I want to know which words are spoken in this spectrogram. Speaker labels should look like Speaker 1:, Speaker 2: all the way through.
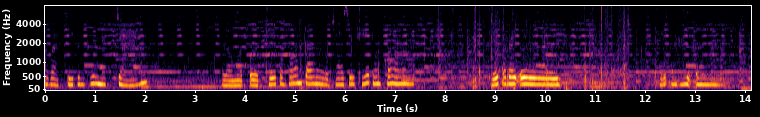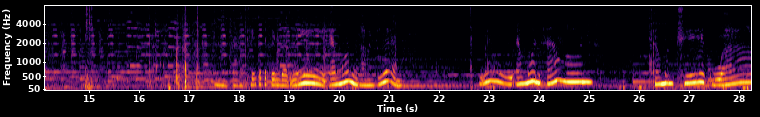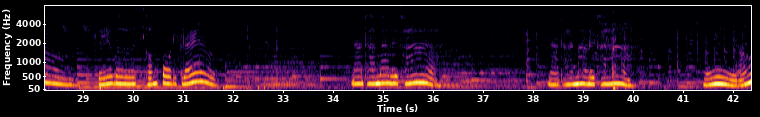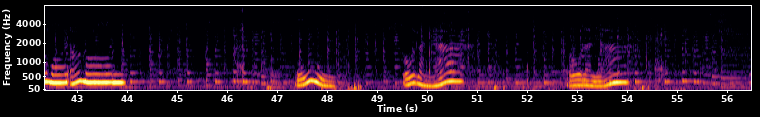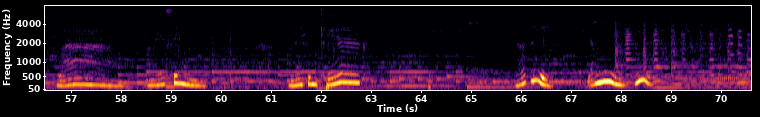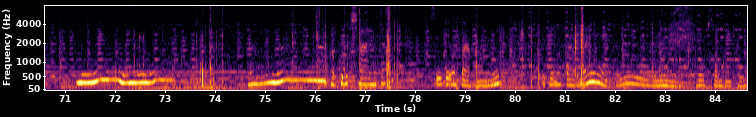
Speaker 1: สวัสดีเพื่อนๆนะจ๊ะ เรามาเปิดเค้กพร้อมๆกัน ลูกชายซื้อเค้กมาฝากเค้กอะไรเอ่ย เค้กอะไรเอ่ยหน้าตาเค้กก็จะเป็นแบบนี้แอลมอนด์ค่ะเพื่อนๆอู้แอลมอนด์แอลมอนด์แอลมอนด์เค้กว้าว ของโปรดอีกแล้ว น่าทานมากเลยค่ะ น่าทานมากเลยค่ะ นี่อัลมอนอัลมอนโอ้โอ้ลาลา amazing cake lovely yummy yummy yummy yummy yummy yummy ขอบคุณลูกชายนะจ๊ะซื้อเค้กมาฝากมามิซื้อเค้กมาฝากแม่โอ้นี่รูปทรงของเค้ก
